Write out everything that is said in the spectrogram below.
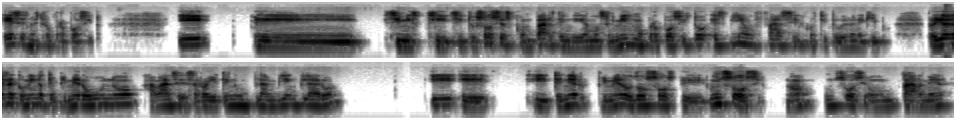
Ese es nuestro propósito. Y eh, si, si, tus socios comparten, digamos, el mismo propósito, es bien fácil constituir un equipo. Pero yo les recomiendo que primero uno avance, desarrolle, tenga un plan bien claro y, eh, y tener primero dos eh, un socio, ¿no? Un socio, un partner,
